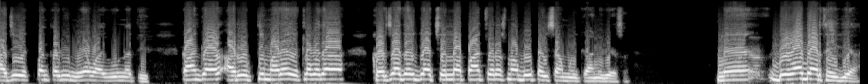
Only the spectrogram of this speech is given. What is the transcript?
આજે એક પણ થયું મેં વાવ્યું નથી. કારણ કે આ રોગથી મારે એટલા બધા ખર્ચા થઈ ગયા. છેલ્લા પાંચ વર્ષમાં બહુ પૈસા મૂક્યાની રહેશે ને દેવાદાર થઈ ગયા.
